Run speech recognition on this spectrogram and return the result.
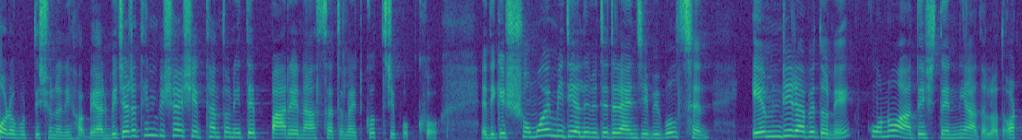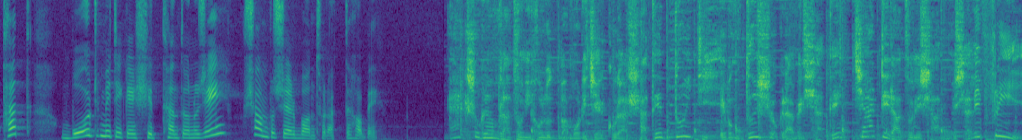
পরবর্তী শুনানি হবে আর বিচারাধীন বিষয়ে সিদ্ধান্ত নিতে পারে না স্যাটেলাইট কর্তৃপক্ষ। এদিকে সময় মিডিয়া লিমিটেডের আইনজীবী বলছেন, এমডির আবেদনে কোনো আদেশ দেননি আদালত। অর্থাৎ বোর্ড মিটিংয়ের সিদ্ধান্ত অনুযায়ী সম্প্রচার বন্ধ রাখতে হবে। একশো গ্রাম রাঁধুনি হলুদ বা মরিচের গুঁড়ার সাথে দুইটি এবং দুইশো গ্রামের সাথে চারটি রাঁধুনি স্বাদ মিশালি ফ্রি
